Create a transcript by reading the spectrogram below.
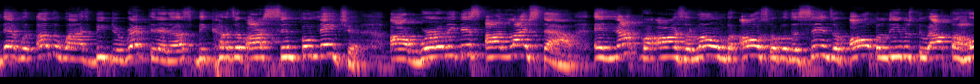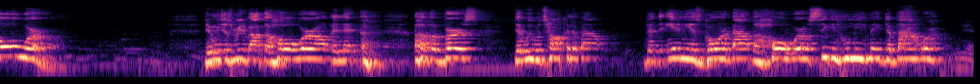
that would otherwise be directed at us because of our sinful nature, our worldliness, our lifestyle, and not for ours alone, but also for the sins of all believers throughout the whole world. Didn't we just read about the whole world in that other verse that we were talking about? That the enemy is going about the whole world seeking whom he may devour. Yeah.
